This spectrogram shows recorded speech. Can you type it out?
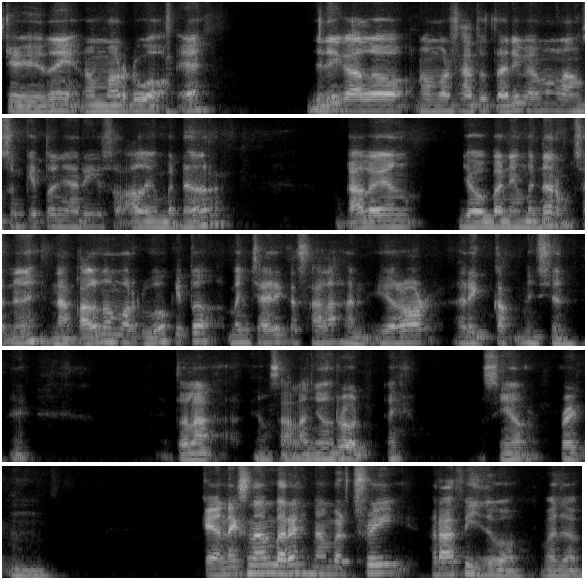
Oke, ini nomor dua ya. Jadi kalau nomor satu tadi memang langsung kita nyari soal yang benar. Kalau yang jawaban yang benar maksudnya. Nah kalau nomor dua kita mencari kesalahan, error recognition. Ya. Itulah yang salahnya road. Eh, maksudnya written. Oke, next number ya. Number three, Raffi coba baca.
